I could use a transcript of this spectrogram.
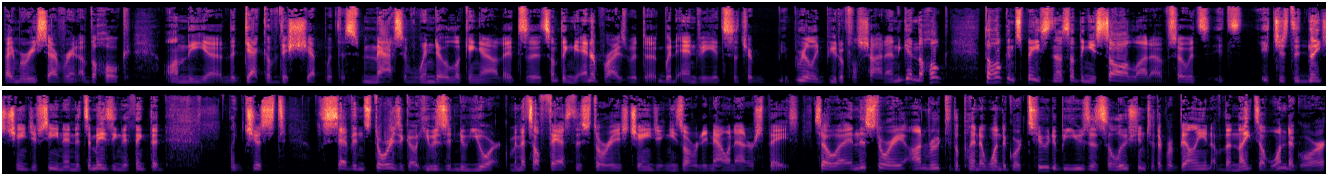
by Marie Severin of the Hulk on the uh, the deck of the ship with this massive window looking out. It's, uh, something the Enterprise would uh, would envy. It's such a really beautiful shot. And again, the Hulk the Hulk in space is not something you saw a lot of, so it's it's it's just a nice change of scene. And it's amazing to think that like just seven stories ago, he was in New York. I mean, that's how fast this story is changing. He's already now in outer space. So, uh, in this story, en route to the planet Wundagore 2 to be used as a solution to the rebellion of the Knights of Wundagore,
